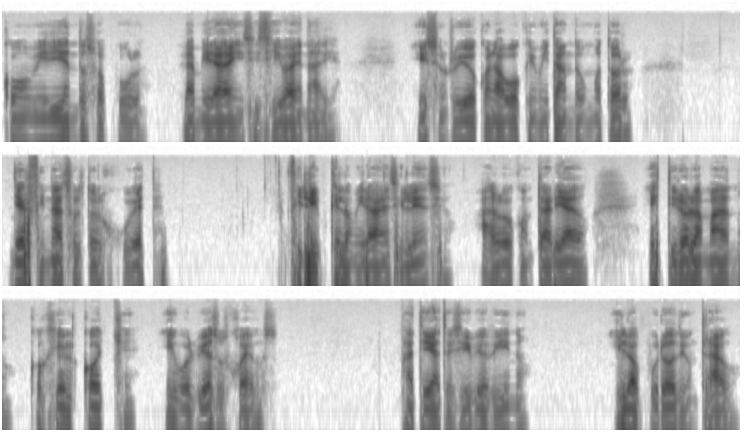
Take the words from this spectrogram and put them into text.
como midiendo su apuro, la mirada incisiva de Nadia. Hizo un ruido con la boca imitando un motor y al final soltó el juguete. Philip, que lo miraba en silencio, algo contrariado, estiró la mano, cogió el coche y volvió a sus juegos. Matías te sirvió vino y lo apuró de un trago.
